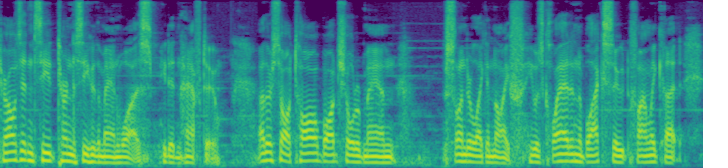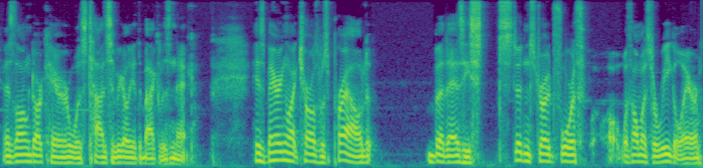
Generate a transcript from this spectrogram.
Charles didn't see, turn to see who the man was. He didn't have to. Others saw a tall, broad shouldered man, slender like a knife. He was clad in a black suit, finely cut, and his long dark hair was tied severely at the back of his neck. His bearing, like Charles, was proud, but as he st- stood and strode forth with almost a regal air,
